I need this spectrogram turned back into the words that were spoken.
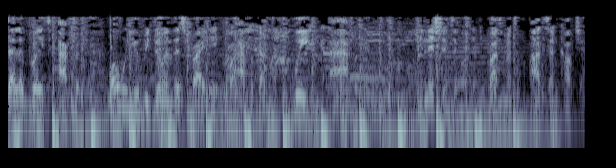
celebrate Africa. What will you be doing this Friday for Africa Month? We are Initiative of the Department of Arts and Culture.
